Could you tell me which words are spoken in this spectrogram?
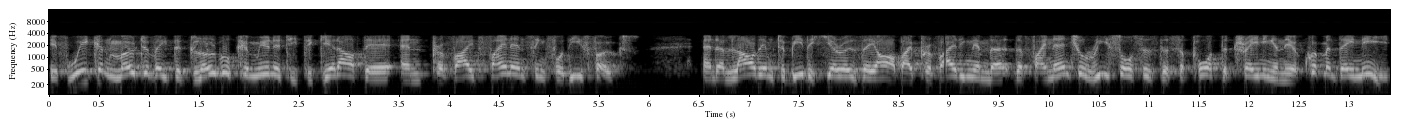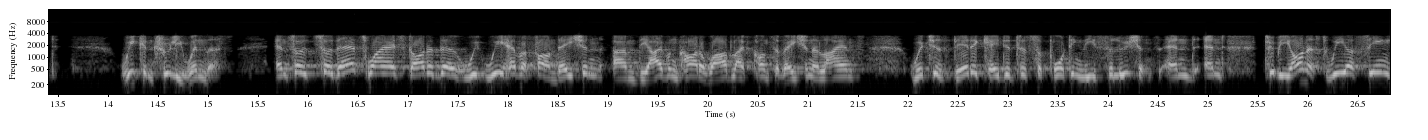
If we can motivate the global community to get out there and provide financing for these folks and allow them to be the heroes they are by providing them the, the financial resources, the support, the training, and the equipment they need, we can truly win this. And so, so that's why I started the, we, we have a foundation, um, the Ivan Carter Wildlife Conservation Alliance, which is dedicated to supporting these solutions. And, and to be honest, we are seeing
